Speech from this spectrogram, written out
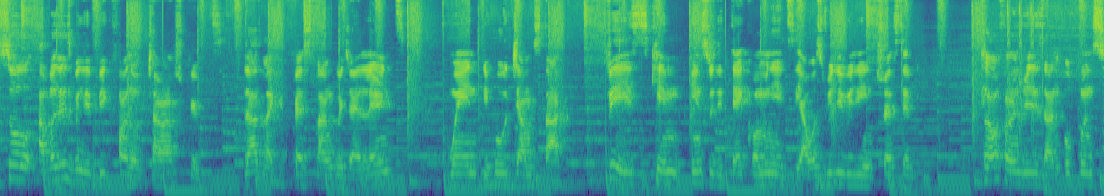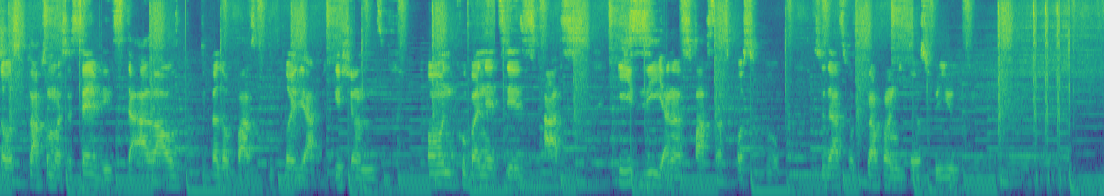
So I've always been a big fan of JavaScript. That's like the first language I learned when the whole Jamstack phase came into the tech community. I was really, really interested. Cloud Foundry is an open source platform as a service that allows developers to deploy their applications on Kubernetes as easy and as fast as possible. So that's what Cloud Foundry does for you.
